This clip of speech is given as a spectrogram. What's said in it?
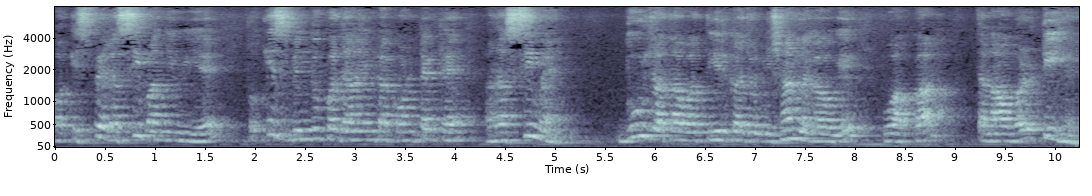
और इस पे रस्सी बांधी हुई है तो इस बिंदु पर जहाँ इनका कांटेक्ट है, रस्सी में दूर जाता हुआ तीर का जो निशान लगाओगे, वो आपका तनाव बल टी है।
